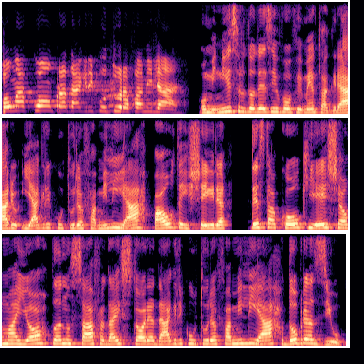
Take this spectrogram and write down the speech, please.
com a compra da agricultura familiar. O ministro do Desenvolvimento Agrário e Agricultura Familiar, Paulo Teixeira, destacou que este é o maior plano safra da história da agricultura familiar do Brasil.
